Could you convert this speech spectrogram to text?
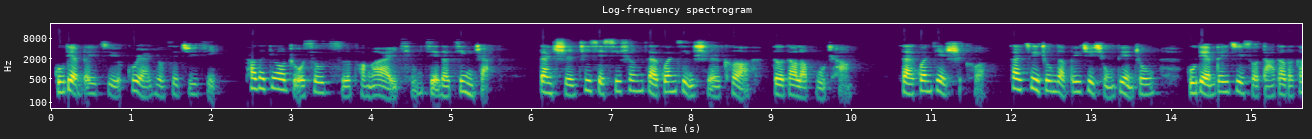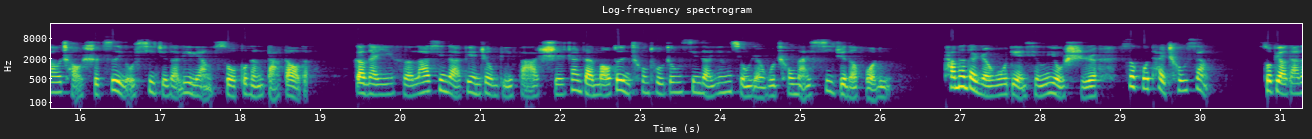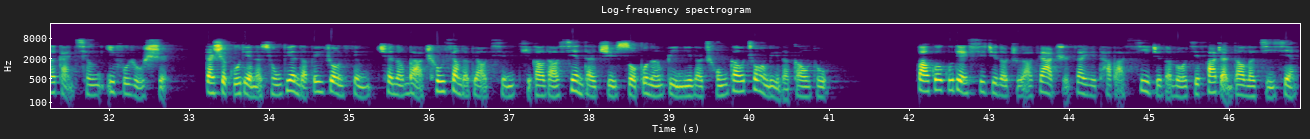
古典悲剧固然有些拘谨，它的雕琢修辞妨碍情节的进展。但是这些牺牲在关键时刻得到了补偿。在关键时刻，在最终的悲剧雄辩中，古典悲剧所达到的高潮是自由戏剧的力量所不能达到的。冈奈伊和拉辛的辩证笔法使站在矛盾冲突中心的英雄人物充满戏剧的活力。他们的人物典型有时似乎太抽象，所表达的感情亦复如是。但是古典的雄辩的悲壮性却能把抽象的表情提高到现代剧所不能比拟的崇高壮丽的高度。法国古典戏剧的主要价值在于它把戏剧的逻辑发展到了极限。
